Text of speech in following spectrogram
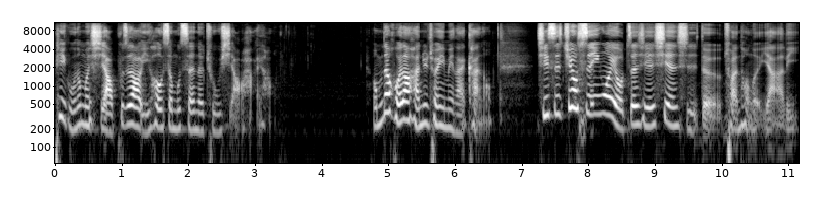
屁股那么小，不知道以后生不生得出小孩哈。我们再回到韩剧村里面来看哦，其实就是因为有这些现实的传统的压力。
